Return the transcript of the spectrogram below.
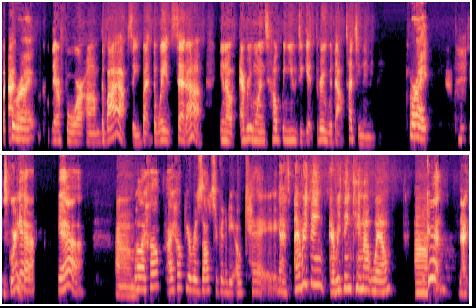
But I, right. therefore, um, the biopsy. But the way it's set up, you know, everyone's helping you to get through without touching anything. Right. Which is great. Yeah. Yeah. Um, well, I hope I hope your results are going to be okay. Yes, everything everything came out well. Um, Good. That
